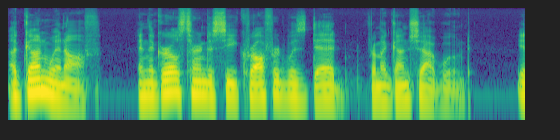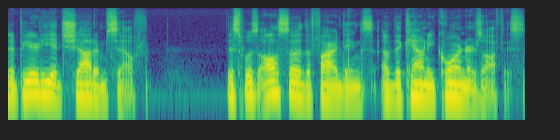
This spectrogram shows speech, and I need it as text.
A gun went off, and the girls turned to see Crawford was dead from a gunshot wound. It appeared he had shot himself. This was also the findings of the county coroner's office.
